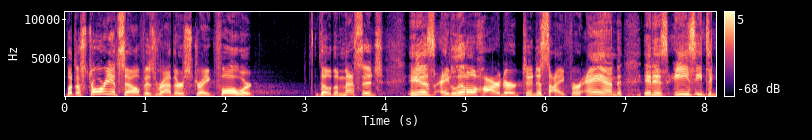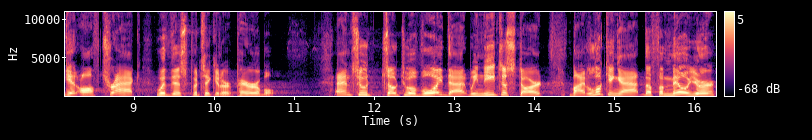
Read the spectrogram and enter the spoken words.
But the story itself is rather straightforward, though the message is a little harder to decipher, and it is easy to get off track with this particular parable. And so, to avoid that, we need to start by looking at the familiar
